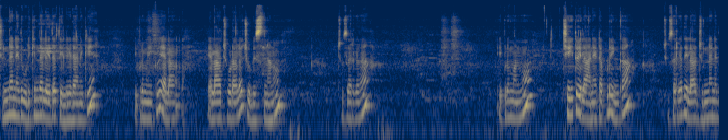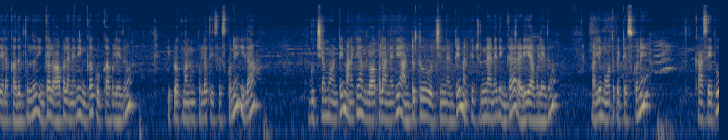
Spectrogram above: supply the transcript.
జున్ను అనేది ఉడికిందా లేదో తెలియడానికి ఇప్పుడు మీకు ఎలా ఎలా చూడాలో చూపిస్తున్నాను. చూసారు కదా? ఇప్పుడు మనము చేయితో ఇలా అనేటప్పుడు ఇంకా చూసారు కదా ఇలా జున్ను అనేది ఎలా కదులుతుందో ఇంకా లోపల అనేది ఇంకా కుక్ అవ్వలేదు. ఇప్పుడు ఒక మనం పుల్ల తీసేసుకొని ఇలా గుచ్చాము అంటే మనకి అందు లోపల అనేది అంటుతూ వచ్చిందంటే మనకి జున్ను అనేది ఇంకా రెడీ అవ్వలేదు. మళ్ళీ మూత పెట్టేసుకొని కాసేపు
